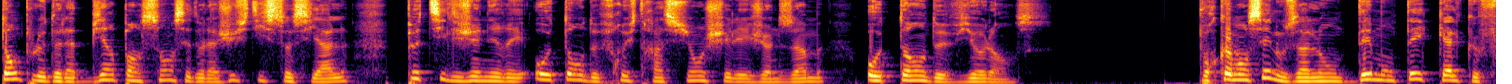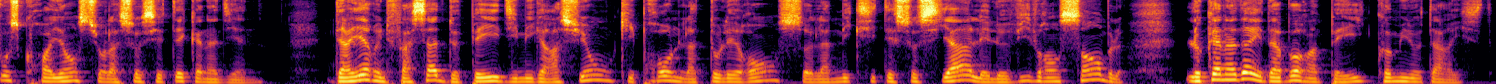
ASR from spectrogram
temple de la bien-pensance et de la justice sociale, peut-il générer autant de frustration chez les jeunes hommes, autant de violence? Pour commencer, nous allons démonter quelques fausses croyances sur la société canadienne. Derrière une façade de pays d'immigration qui prône la tolérance, la mixité sociale et le vivre ensemble, le Canada est d'abord un pays communautariste.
